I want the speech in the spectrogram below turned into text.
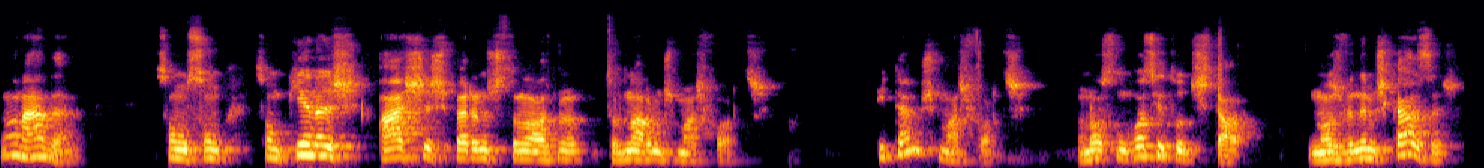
Não nada. São, são, são pequenas achas para nos tornar, tornarmos mais fortes. E estamos mais fortes. O nosso negócio é todo digital. Nós vendemos casas.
